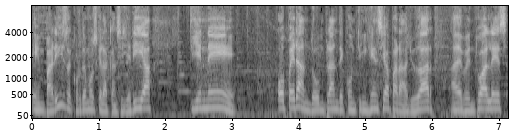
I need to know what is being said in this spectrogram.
en París. Recordemos que la Cancillería tiene operando un plan de contingencia para ayudar a eventuales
